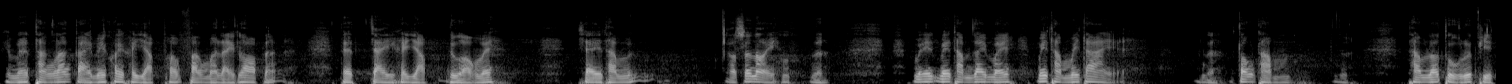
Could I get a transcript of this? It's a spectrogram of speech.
เห็นไหมทางร่างกายไม่ค่อยขยับเพราะฟังมาหลายรอบแล้วแต่ใจขยับดูออกไหมใจทำ เอาซะหน่อยนะไม่ไม่ทำได้ไหม ไม่ทำไม่ได้นะต้องทำทำแล้วถูกหรือผิด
